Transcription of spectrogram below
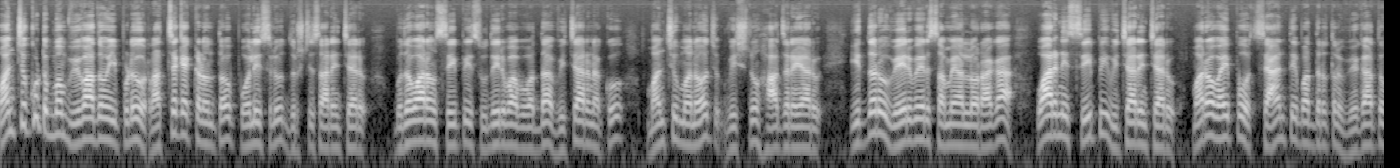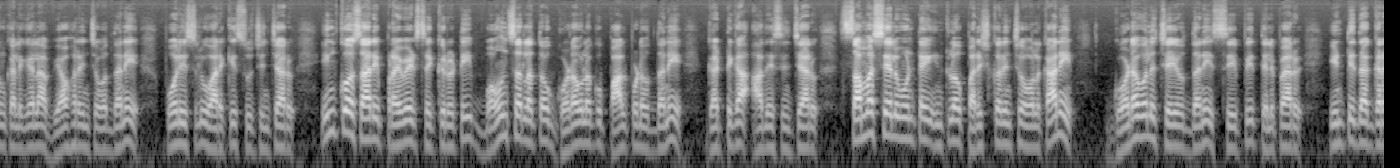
మంచు కుటుంబం వివాదం ఇప్పుడు రచ్చకెక్కడంతో పోలీసులు దృష్టి సారించారు. బుధవారం సిపి సుధీర్ బాబు వద్ద విచారణకు మంచు మనోజ్ విష్ణు హాజరయ్యారు. ఇద్దరు వేర్వేరు సమయాల్లో రాగా వారిని సిపి విచారించారు. మరోవైపు శాంతి భద్రతలు విఘాతం కలిగేలా వ్యవహరించవద్దని పోలీసులు వారికి సూచించారు. ఇంకోసారి ప్రైవేట్ సెక్యూరిటీ బౌన్సర్లతో గొడవలకు పాల్పడవద్దని గట్టిగా ఆదేశించారు. సమస్యలు ఉంటే ఇంట్లో పరిష్కరించుకోవాలి కానీ గొడవలు చేయొద్దని సిపి తెలిపారు. ఇంటి దగ్గర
